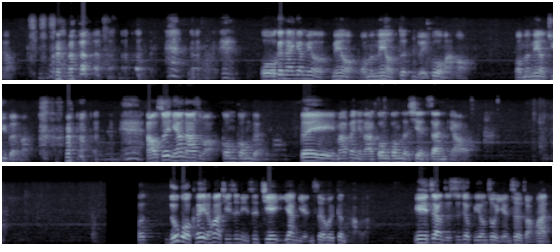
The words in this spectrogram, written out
了。我我跟他应该没有没有，我们没有对怼过嘛，哈，我们没有剧本嘛。好，所以你要拿什么公公的？对，麻烦你拿公公的线三条。我如果可以的话，其实你是接一样颜色会更好了，因为这样子是就不用做颜色转换，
